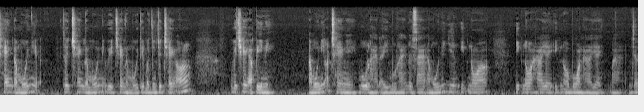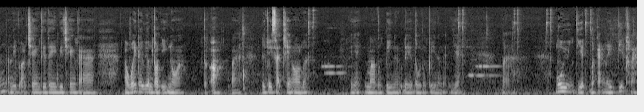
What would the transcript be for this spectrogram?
change តែមួយនេះចុច change តែមួយនេះវា change តែមួយទេបើយើងចុច change all វា change អាពីរនេះ អាមួយនេះអត់ change ទេមូលហេតុអីមូលហេតុដោយសារអាមួយនេះយើង ignore ignore ហើយហើយ ignore 1ហើយហើយបាទអញ្ចឹងអានេះវាអត់ change ទៀតទេវា change តែអ្វីដែលវាមិនតន់ ignore ទាំងអស់បាទដូចចុចសាច់ change all មើលឃើញទេមកទាំងពីរហ្នឹងដេដូទាំងពីរហ្នឹង yes បាទមួយវិញទៀតបើករណីពាក្យខ្លះ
